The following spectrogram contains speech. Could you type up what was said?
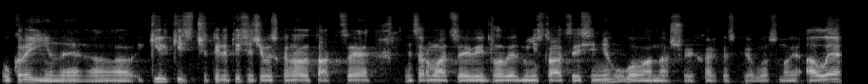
України. Е, Кількість 4 тисячі. Ви сказали так. Це інформація від глави адміністрації Сінягубова, нашої Харківської обласної. Але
